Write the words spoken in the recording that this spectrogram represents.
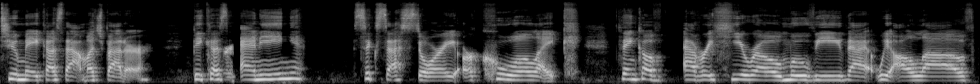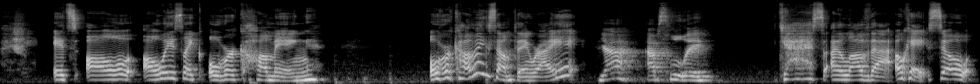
to make us that much better? Because any success story or cool, like, think of every hero movie that we all love. It's all always like overcoming overcoming something, right? Yeah, absolutely. Yes, I love that. Okay, so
